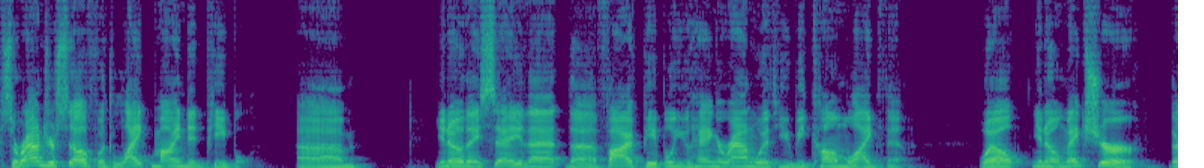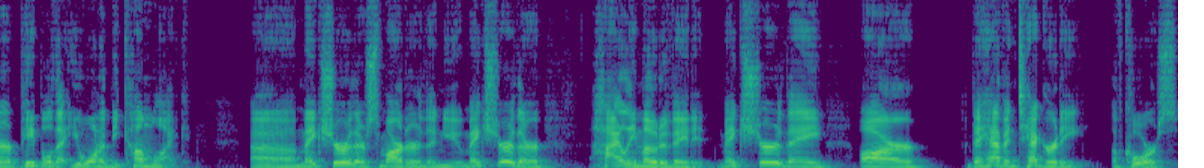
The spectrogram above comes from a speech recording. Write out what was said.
surround yourself with like minded people. Um, you know, they say that the five people you hang around with, you become like them. Well, you know, make sure there are people that you want to become like. Uh, make sure they're smarter than you. Make sure they're highly motivated. Make sure they are they have integrity, of course,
